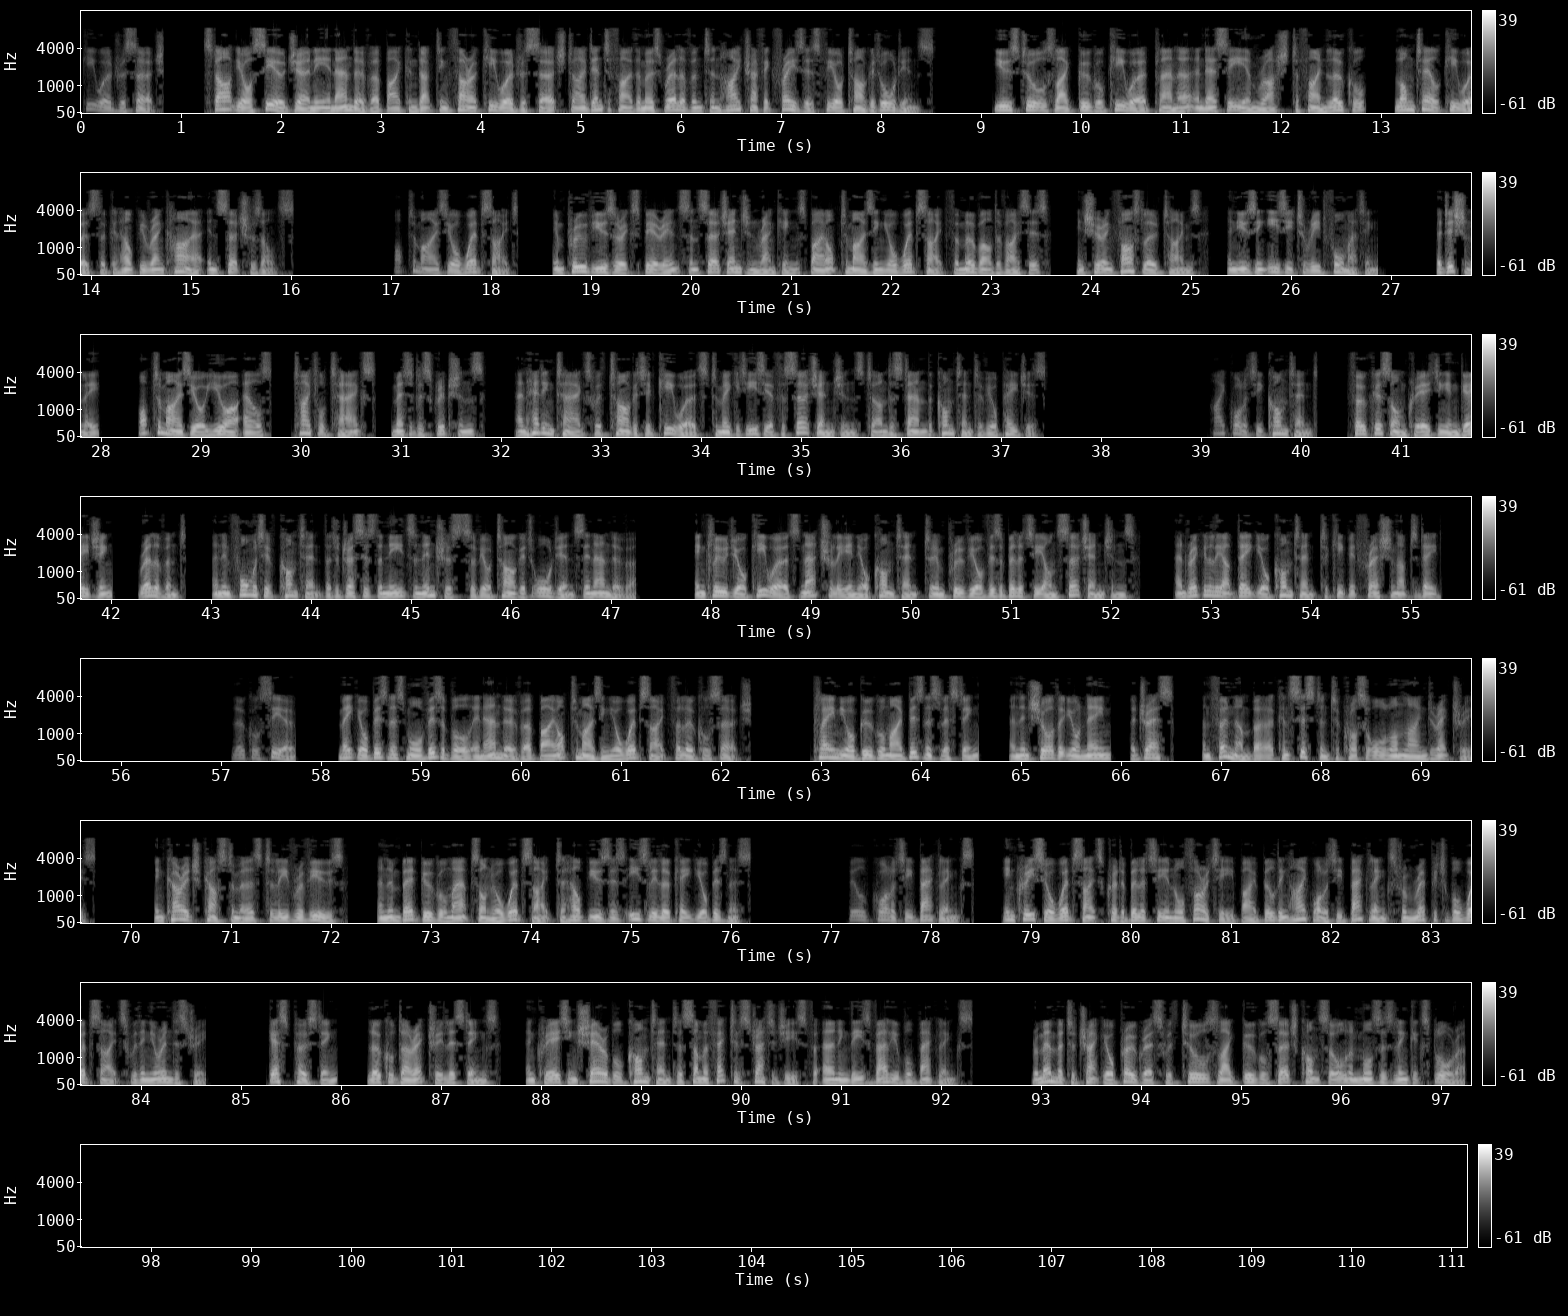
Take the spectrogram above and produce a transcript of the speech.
Keyword research. Start your SEO journey in Andover by conducting thorough keyword research to identify the most relevant and high traffic phrases for your target audience. Use tools like Google Keyword Planner and SEMrush to find local, long-tail keywords that can help you rank higher in search results. Optimize your website. Improve user experience and search engine rankings by optimizing your website for mobile devices, ensuring fast load times, and using easy-to-read formatting. Additionally, optimize your URLs, title tags, meta descriptions, and heading tags with targeted keywords to make it easier for search engines to understand the content of your pages. High-quality content. Focus on creating engaging, relevant, and informative content that addresses the needs and interests of your target audience in Andover. Include your keywords naturally in your content to improve your visibility on search engines, and regularly update your content to keep it fresh and up to date. Local SEO. Make your business more visible in Andover by optimizing your website for local search. Claim your Google My Business listing, and ensure that your name, address, and phone number are consistent across all online directories. Encourage customers to leave reviews, and embed Google Maps on your website to help users easily locate your business. Build quality backlinks. Increase your website's credibility and authority by building high-quality backlinks from reputable websites within your industry. Guest posting, local directory listings, and creating shareable content are some effective strategies for earning these valuable backlinks. Remember to track your progress with tools like Google Search Console and Mozilla Link Explorer.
